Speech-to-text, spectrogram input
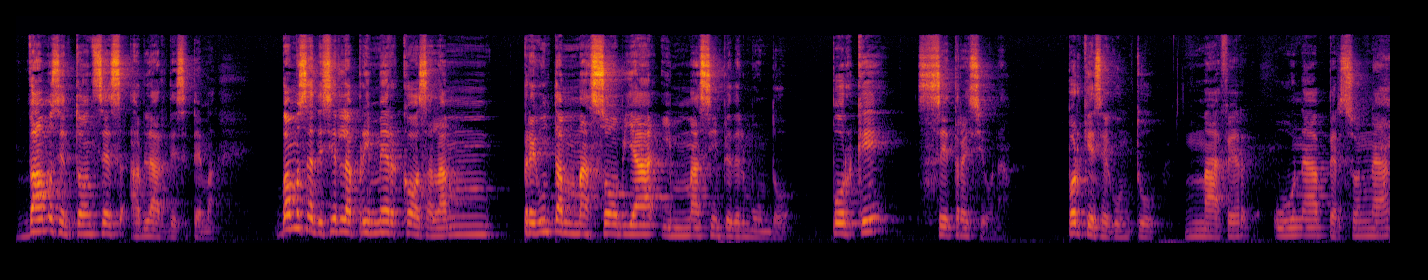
vamos entonces a hablar de ese tema. Vamos a decir la primera cosa, la pregunta más obvia y más simple del mundo. ¿Por qué se traiciona? ¿Por qué, según tú, Maffer, una persona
